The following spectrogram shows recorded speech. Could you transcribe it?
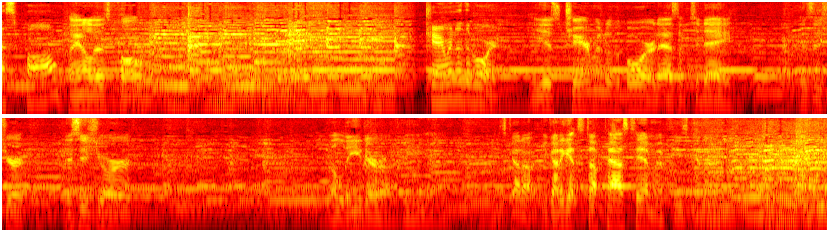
Les Paul, Playing a Les Paul. chairman of the board. He is chairman of the board as of today. This is your, this is your, the leader of the. Uh, he's got to, you got to get stuff past him if he's gonna.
